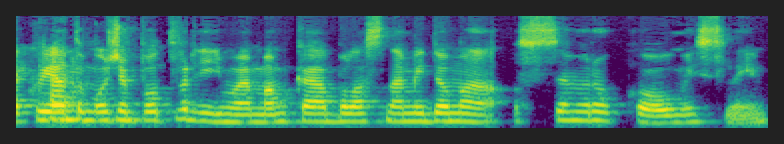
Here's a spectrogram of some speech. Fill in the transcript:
ako ja to môžem potvrdiť, moja mamka bola s nami doma 8 rokov, myslím.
